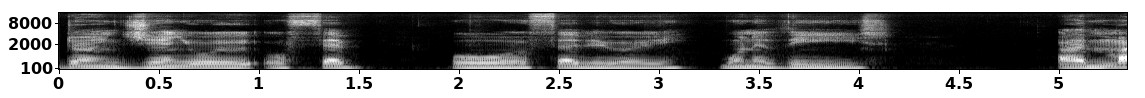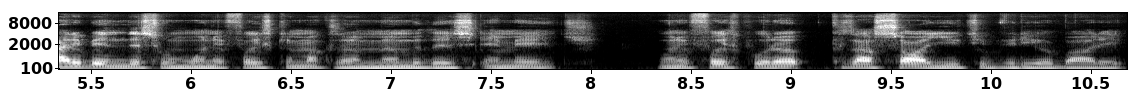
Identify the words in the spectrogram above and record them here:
during January or Feb or February, one of these. I might have been this one when it first came out because I remember this image when it first put up because I saw a YouTube video about it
